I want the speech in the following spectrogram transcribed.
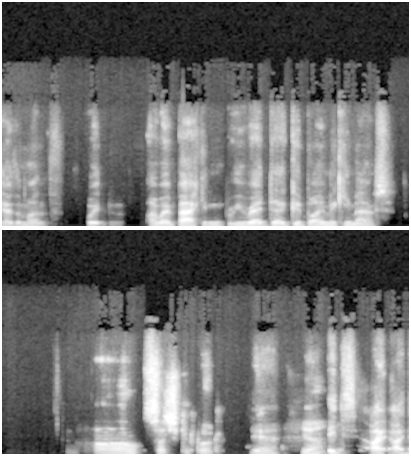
the other month. Wait, I went back and reread uh, Goodbye Mickey Mouse. Oh, such a good book. Yeah, Yeah. it's I I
